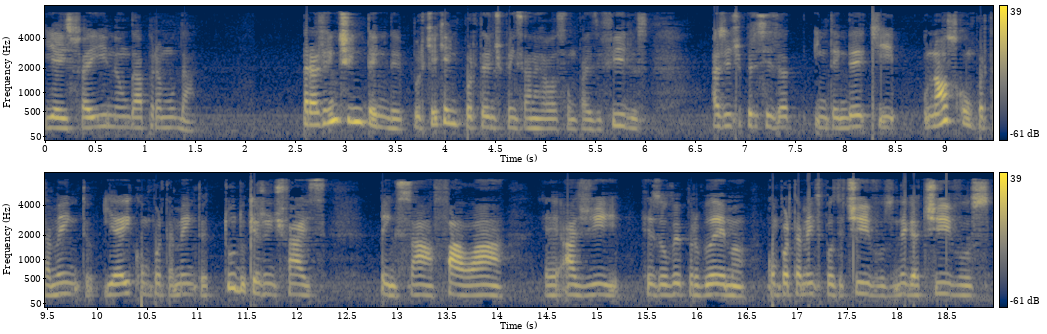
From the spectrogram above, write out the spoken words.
e é isso aí, não dá para mudar. Para a gente entender por que, que é importante pensar na relação pais e filhos, a gente precisa entender que o nosso comportamento, e aí comportamento é tudo que a gente faz, pensar, falar, é, agir, resolver problema, comportamentos positivos, negativos,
